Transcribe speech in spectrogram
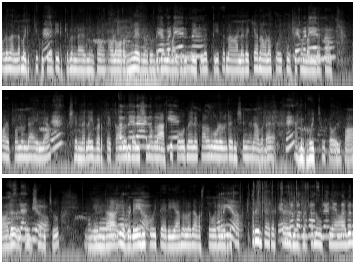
അവൾ നല്ല മിടുക്കി കുട്ടിയായിട്ട് ഇരിക്കുന്നുണ്ടായിരുന്നു കേട്ടോ അവൾ ഉറങ്ങുമായിരുന്നു അതുകൊണ്ട് ഞാൻ വൈകുന്നേരം വീട്ടിലെത്തിയിട്ട് നാലരയ്ക്കാണ് അവളെ പോയി കൂട്ടിക്കൊണ്ടുവന്നത് കേട്ടോ കുഴപ്പമൊന്നും ഉണ്ടായില്ല. പക്ഷെ ഇന്നലെ ഇവിടത്തെക്കാളും ടെൻഷൻ അവളാക്കി പോകുന്നതിനേക്കാളും കൂടുതൽ ടെൻഷൻ ഞാൻ അവിടെ അനുഭവിച്ചു കേട്ടോ ഒരുപാട് ടെൻഷൻ അടിച്ചു. എന്താ എവിടെയും പോയി തിരയാന്നുള്ളൊരു അവസ്ഥ പോലെ അത്രയും തിരക്കായിരുന്നു. എവിടെ നോക്കിയാലും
